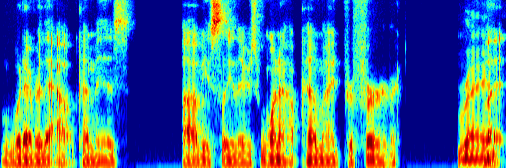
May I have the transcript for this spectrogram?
whatever the outcome is obviously there's one outcome I'd prefer, right. but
